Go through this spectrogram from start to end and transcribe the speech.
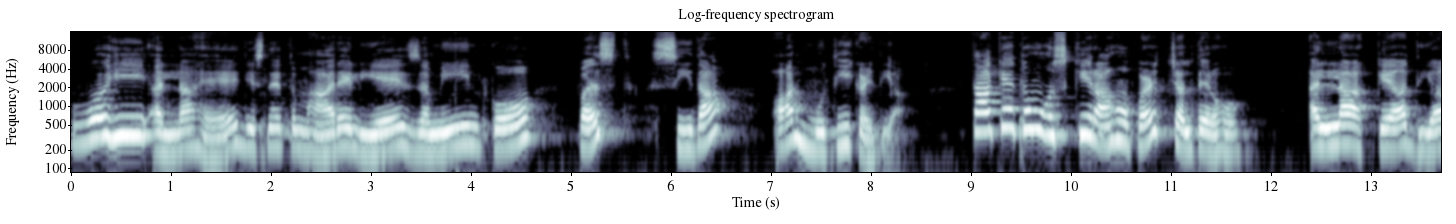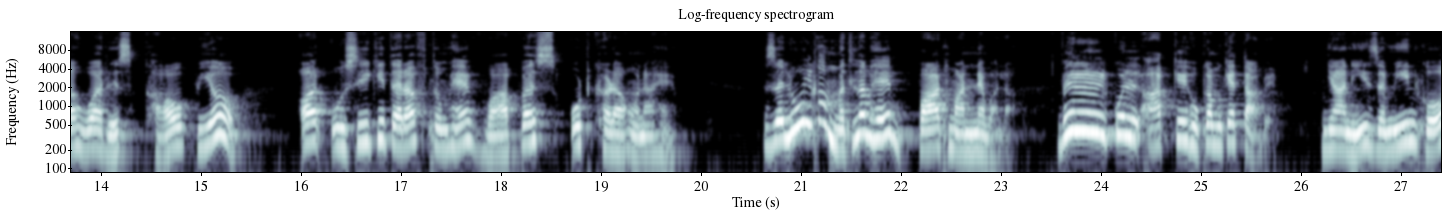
وہی اللہ ہے جس نے تمہارے لیے زمین کو پست، سیدھا اور متی کر دیا، تاکہ تم اس کی راہوں پر چلتے رہو۔ اللہ کا دیا ہوا رزق کھاؤ، پیو، اور اسی کی طرف تمہیں واپس اٹھ کھڑا ہونا ہے۔ ضلول کا مطلب ہے بات ماننے والا، بالکل آپ کے حکم کے تابع یعنی زمین کو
